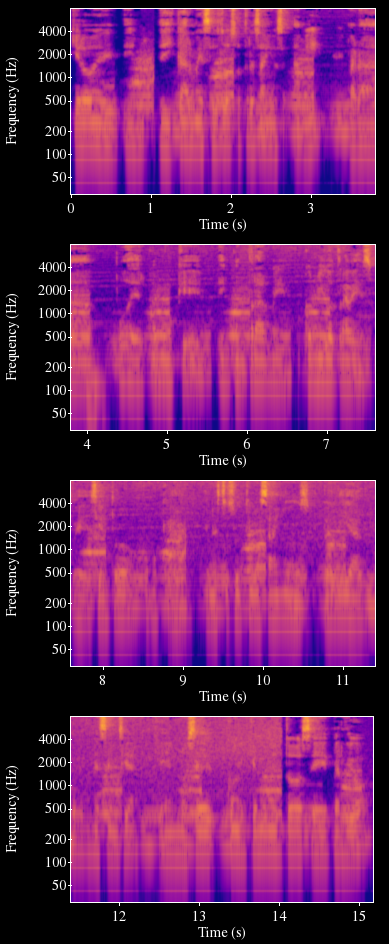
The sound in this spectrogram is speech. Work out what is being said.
Quiero eh, eh, dedicarme esos dos o tres años a mí para poder como que encontrarme conmigo otra vez. Eh, siento como que en estos últimos años perdí algo, una esencia que no sé con qué momento se perdió.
